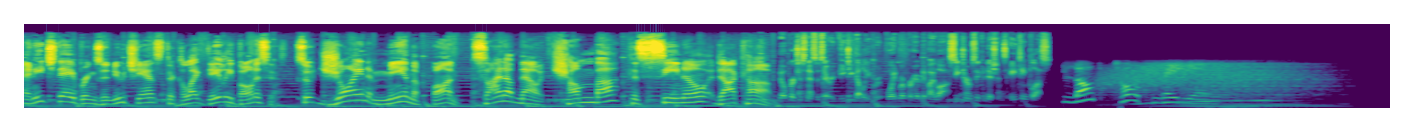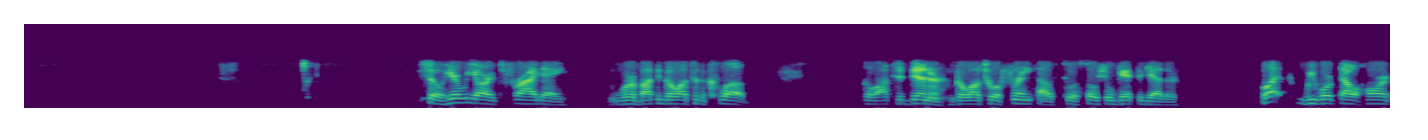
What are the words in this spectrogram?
and each day brings a new chance to collect daily bonuses. So join me in the fun. Sign up now at ChumbaCasino.com. No purchase necessary. VGW. Void were prohibited by law. See terms and conditions. 18 plus. Blog Talk Radio. So here we are. It's Friday. We're about to go out to the club, go out to dinner, go out to a friend's house, to a social get together. But we worked out hard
